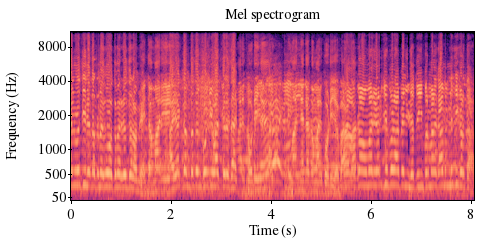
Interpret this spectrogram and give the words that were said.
એનું નથી લેતા તમે જુઓ તમારી નજર અમે તમારી આ એકદમ તદ્દન ખોટી વાત કરે સાહેબ. ખોટી છે માન્યતા તમારી ખોટી છે બરાબર? અમારી અરજી પણ આપેલી છે તો એ પ્રમાણે કામ નથી કરતા.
